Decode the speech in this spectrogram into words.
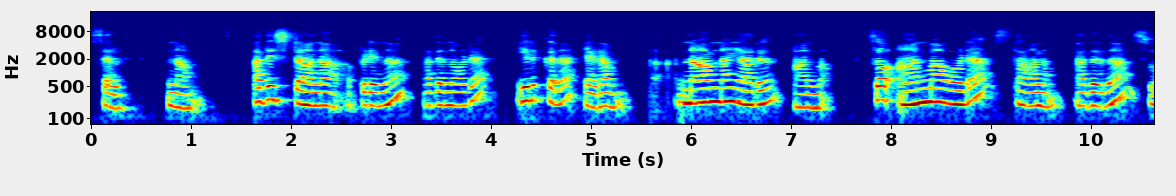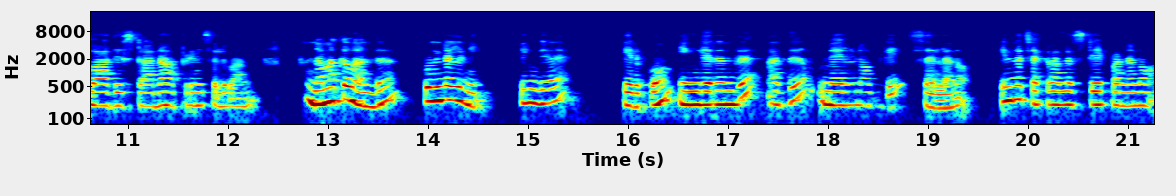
செல்ஃப் நாம். அதிஷ்டானா அப்படின்னா அதனோட இருக்கிற இடம். நாம்னா யாரு? ஆன்மா. சோ ஆன்மாவோட ஸ்தானம். அதுதான் சுவாதிஷ்டானா அப்படின்னு சொல்லுவாங்க. நமக்கு வந்து குண்டலினி இங்க இருக்கும். இங்க இருந்து அது மேல் நோக்கி செல்லணும். இந்த சக்கரால ஸ்டே பண்ணணும்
